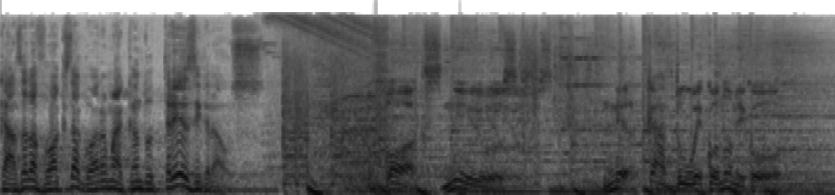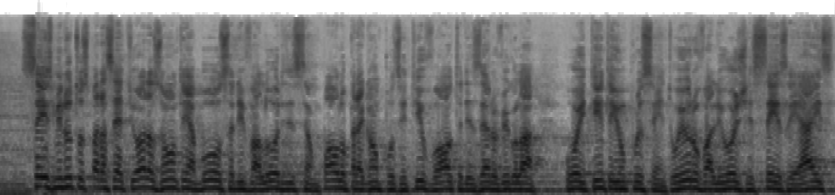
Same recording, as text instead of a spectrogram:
Casa da Vox agora marcando 13 graus. Vox News. Mercado Econômico. Seis minutos para sete horas. Ontem a Bolsa de Valores de São Paulo pregão positivo, alta de 0,81%. O euro vale hoje seis reais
